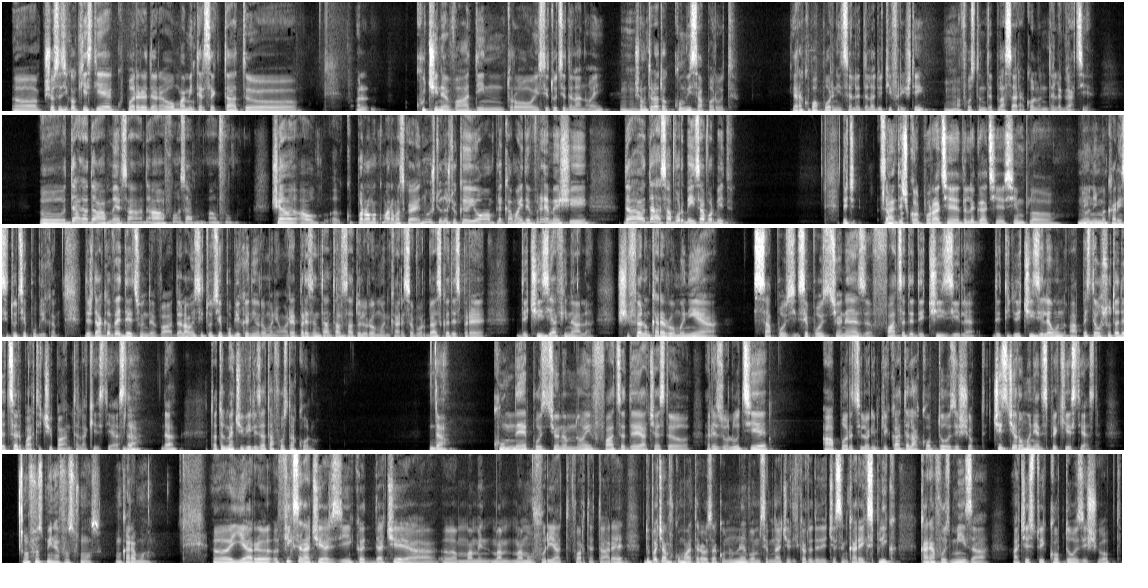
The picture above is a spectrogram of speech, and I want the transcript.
Uh, și o să zic o chestie cu părere de rău. M-am intersectat uh, al- cu cineva dintr-o instituție de la noi uh-huh. și am întrebat-o cum vi s-a părut. Era cu papornițele de la Duty Free, știi? Uh-huh. A fost în deplasare acolo, în delegație. Uh, da, da, da, am mers, a, da, a fost, am, am fost. Și au, au, cu- până la urmă, cum a rămas cu ea? Nu știu, nu știu, că eu am plecat mai devreme și... Da, da, s-a vorbit, s-a vorbit. Deci, să Da, deci corporație, delegație simplă. nu nici măcar instituție publică. Deci dacă vedeți undeva, de la o instituție publică din România, un reprezentant al statului român care să vorbească despre decizia finală și felul în care România s-a pozi- se poziționează față de deciziile, de, deciziile un, a peste 100 de țări participante la chestia asta, Da. da? Toată lumea civilizată a fost acolo. Da. Cum ne poziționăm noi față de această rezoluție a părților implicate la COP28? Ce zice România despre chestia asta? A fost bine, a fost frumos. Mâncarea bună. Uh, Iar uh, fix în aceeași zi, că de aceea uh, m-am, m-am, m-am înfuriat foarte tare, după ce am făcut materialul ăsta cu nu ne vom semna certificatul de deces în care explic care a fost miza acestui COP28,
